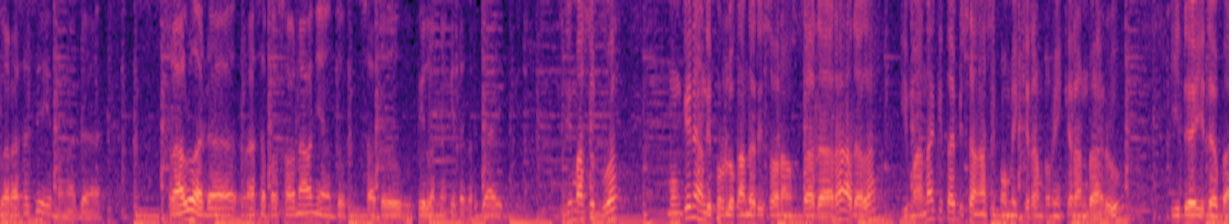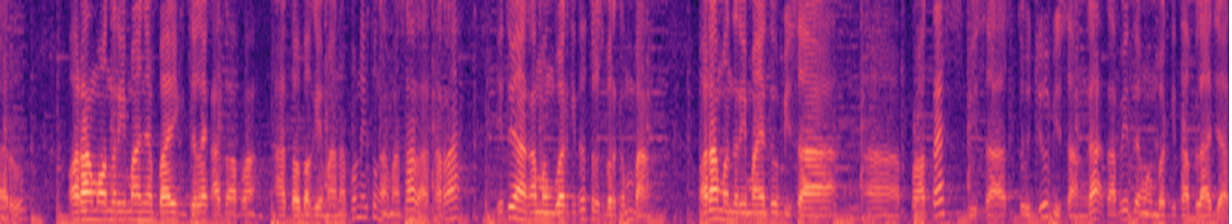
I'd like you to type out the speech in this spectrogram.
gua rasa sih emang ada selalu ada rasa personalnya untuk suatu film yang kita kerjain gitu. Jadi maksud gue, mungkin yang diperlukan dari seorang sutradara adalah gimana kita bisa ngasih pemikiran-pemikiran baru, ide-ide baru. Orang mau nerimanya baik, jelek atau apa atau bagaimanapun itu nggak masalah karena itu yang akan membuat kita terus berkembang. Orang menerima itu bisa eh, protes, bisa setuju, bisa enggak, tapi itu yang membuat kita belajar.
